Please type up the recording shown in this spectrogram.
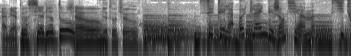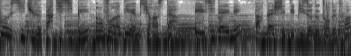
À bientôt. Merci, à bientôt. Ciao. Bientôt, ciao. C'était la hotline des gentilshommes. Si toi aussi tu veux participer, envoie un DM sur Insta. Et si t'as aimé, partage cet épisode autour de toi.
